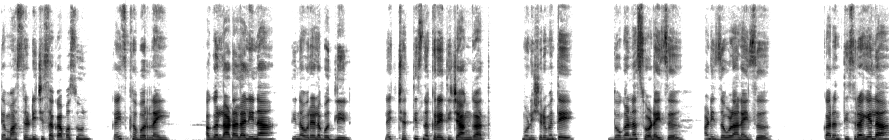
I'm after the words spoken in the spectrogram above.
त्या मास्तरडीची सकाळपासून काहीच खबर नाही. अगं लाडाला आली ना ती नवऱ्याला बदलील. लय छत्तीस नखरे आहे तिच्या अंगात. मणेश्वरी म्हणते दोघांनाच सोडायचं आणि जवळ आणायचं. कारण तिसरा गेला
